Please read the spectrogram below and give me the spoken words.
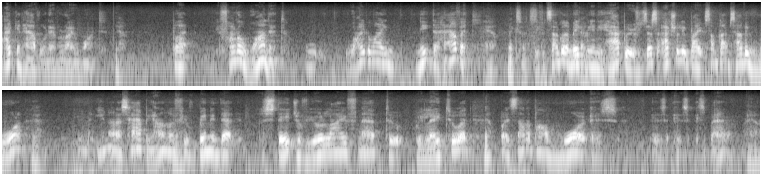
I can have whatever I want. Yeah. But if I don't want it, why do I need to have it? Yeah, makes sense. If it's not going to make Yeah. me any happier, if it's just actually by sometimes having more, Yeah. you're, you're not as happy. I don't know if you've been in that stage of your life, Nat, to relate to it. Yeah. But it's not about more is is is, is better. Yeah.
